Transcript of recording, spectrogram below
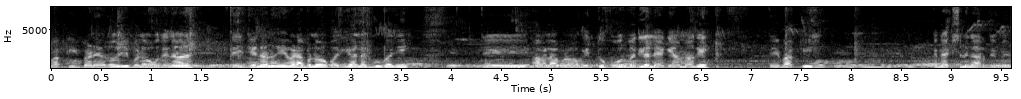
ਬਾਕੀ ਬਣੇ ਰਹੋ ਜੀ ਬਲੌਗ ਦੇ ਨਾਲ। ਤੇ ਜਿਨ੍ਹਾਂ ਨੂੰ ਇਹ ਵਾਲਾ ਬਲੌਗ ਵਧੀਆ ਲੱਗੂਗਾ ਜੀ, ਤੇ ਅਗਲਾ ਬਲੌਗ ਇਹ ਹੋਰ ਵਧੀਆ ਲੈ ਕੇ ਆਵਾਂਗੇ। ਤੇ ਬਾਕੀ ਕਨੈਕਸ਼ਨ ਕਰ ਦਿਓ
